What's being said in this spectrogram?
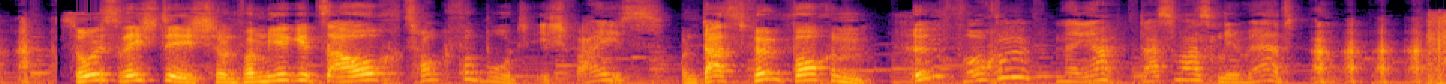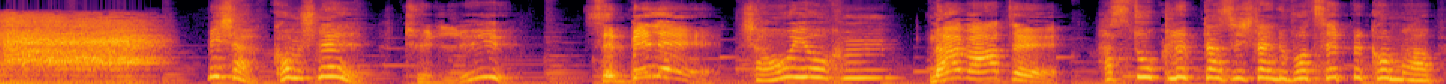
so ist richtig. Und von mir gibt's auch Zockverbot. Ich weiß. Und das fünf Wochen. Fünf Wochen? Naja, das war's mir wert. Micha, komm schnell. Tüdelü. Sibylle! Ciao, Jochen. Na, warte! Hast du Glück, dass ich deine WhatsApp bekommen hab?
